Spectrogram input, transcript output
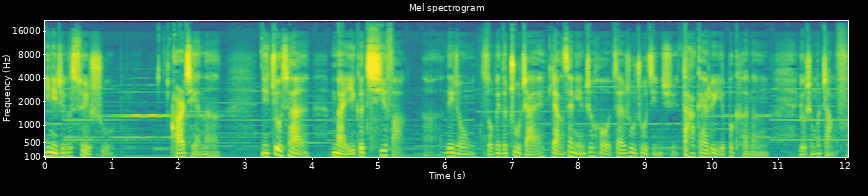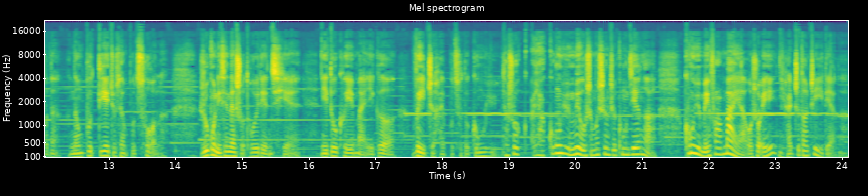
以你这个岁数，而且呢，你就算买一个期房。那种所谓的住宅，两三年之后再入住进去，大概率也不可能有什么涨幅的，能不跌就算不错了。如果你现在手头有点钱，你都可以买一个位置还不错的公寓。他说：“哎呀，公寓没有什么升值空间啊，公寓没法卖呀。”我说：“哎，你还知道这一点啊？”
